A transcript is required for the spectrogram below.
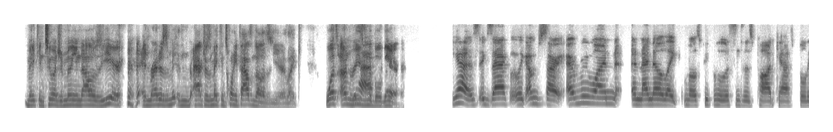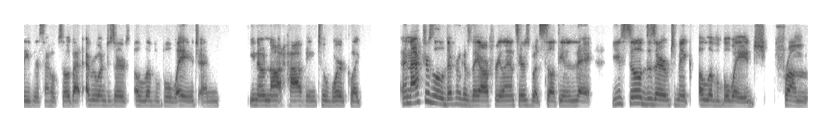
making 200 million dollars a year and writers and actors making $20,000 a year. Like what's unreasonable there? Yes, exactly. Like, I'm sorry, everyone, and I know like most people who listen to this podcast believe this, I hope so, that everyone deserves a livable wage and, you know, not having to work like an actor's a little different because they are freelancers, but still at the end of the day, you still deserve to make a livable wage from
